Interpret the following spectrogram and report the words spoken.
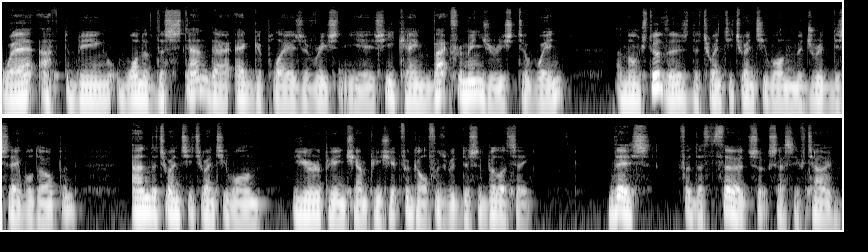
where, after being one of the standout EDGA players of recent years, he came back from injuries to win, amongst others, the 2021 Madrid Disabled Open and the 2021 European Championship for Golfers with Disability. This for the third successive time.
